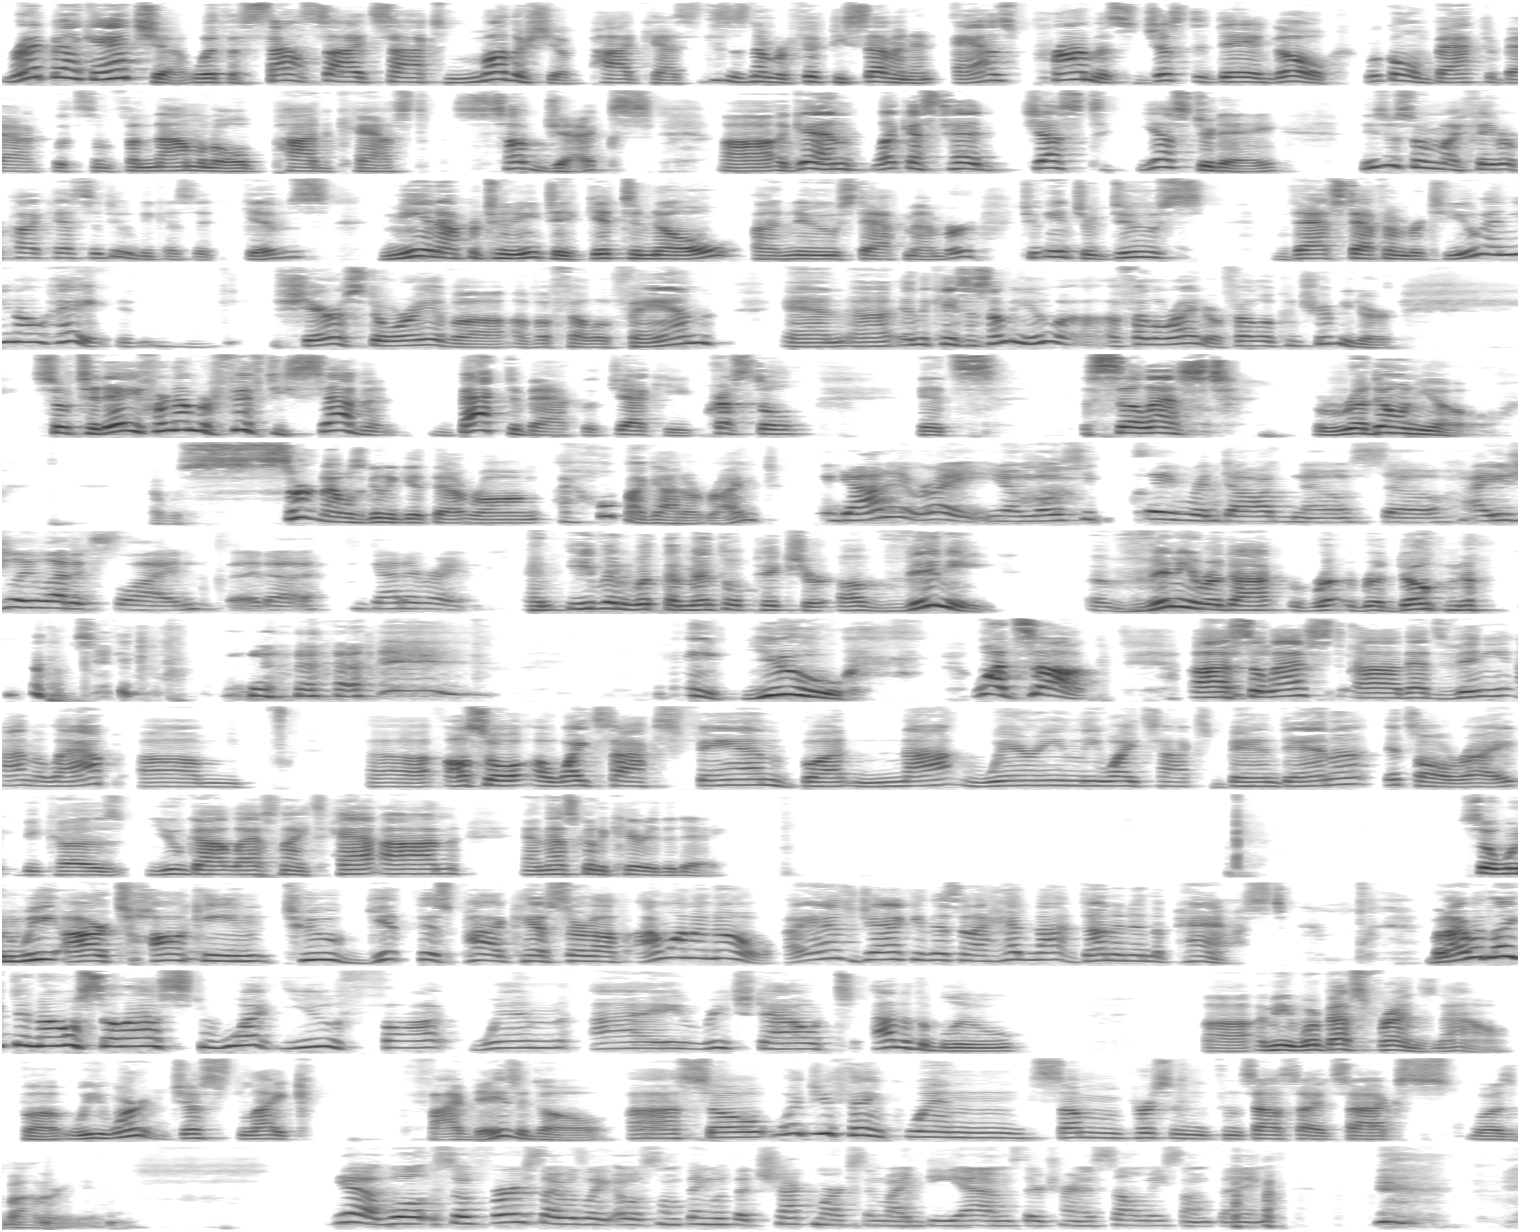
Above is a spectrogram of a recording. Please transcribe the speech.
Right back at you with the Southside Sox Mothership podcast. This is number 57. And as promised just a day ago, we're going back to back with some phenomenal podcast subjects. Uh, again, like I said just yesterday, these are some of my favorite podcasts to do because it gives me an opportunity to get to know a new staff member, to introduce that staff member to you. And, you know, hey, share a story of a, of a fellow fan. And uh, in the case of some of you, a fellow writer, a fellow contributor. So today for number 57, back to back with Jackie Crestel, it's Celeste Radonio. I was certain I was going to get that wrong. I hope I got it right. I got it right. You know, most people say Radogno, so I usually let it slide, but uh, you got it right. And even with the mental picture of Vinny, Vinny Radon, Radonio. hey, you, what's up? Uh, Celeste, uh, that's Vinny on the lap. Um, uh, also a White Sox fan, but not wearing the White Sox bandana. It's all right because you've got last night's hat on, and that's going to carry the day. So when we are talking to get this podcast started off, I want to know. I asked Jackie this, and I had not done it in the past. But I would like to know, Celeste, what you thought when I reached out out of the blue. Uh, I mean, we're best friends now, but we weren't just like five days ago. Uh, so, what do you think when some person from Southside Sox was bothering you? Yeah, well, so first I was like, oh, something with the check marks in my DMs. They're trying to sell me something.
